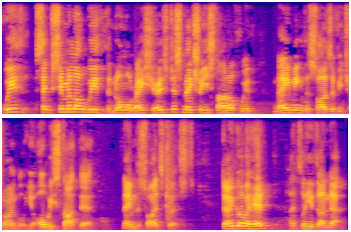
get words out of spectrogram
with same similar with the normal ratios, just make sure you start off with naming the sides of your triangle. You always start there. Name the sides first. Don't go ahead until you've done that.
